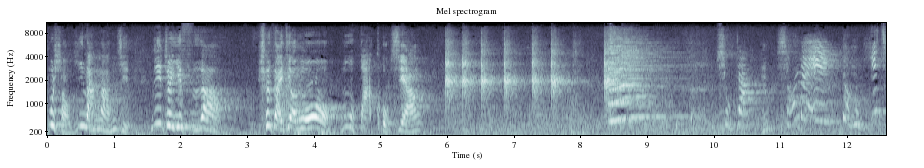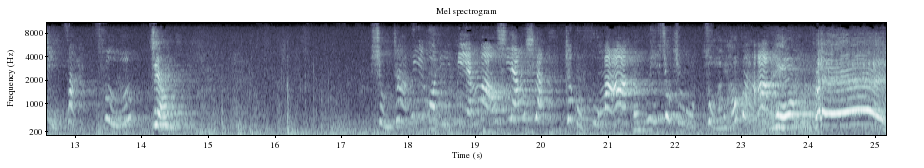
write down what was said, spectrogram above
不少疑难案件。你这一死啊，实在叫我无法可想。兄长，小妹都有一计在此。讲。兄长，你我的面貌相像，这个驸马你就替我做了吧。我，哎，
